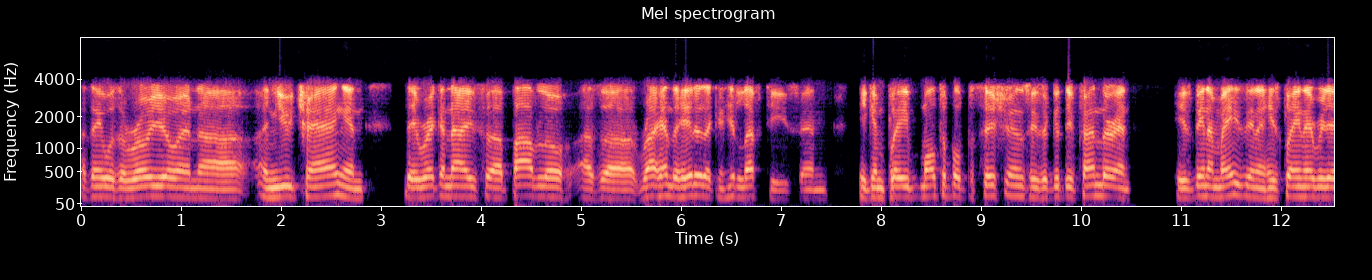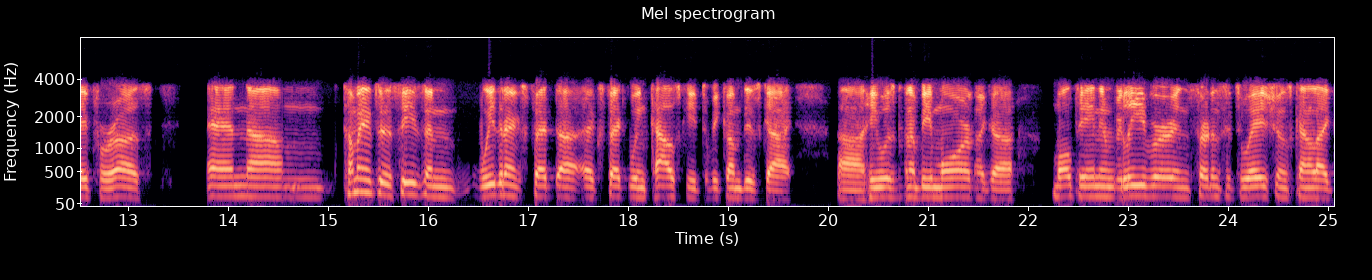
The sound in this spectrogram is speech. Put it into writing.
I think it was Arroyo and uh, and Yu Chang, and they recognize uh, Pablo as a right-handed hitter that can hit lefties, and he can play multiple positions. He's a good defender, and he's been amazing, and he's playing every day for us. And um, coming into the season, we didn't expect uh, expect Winckowski to become this guy. Uh, he was going to be more like a multi-inning reliever in certain situations, kind of like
